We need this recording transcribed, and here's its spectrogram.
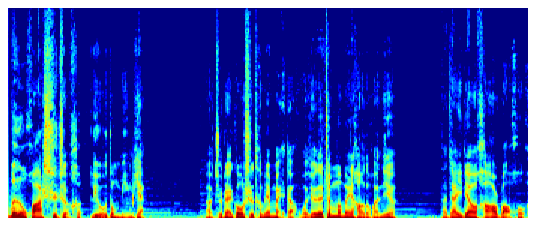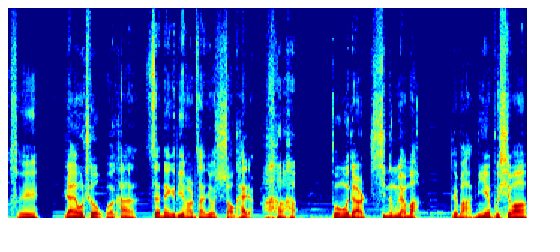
文化使者和流动名片。啊，九寨沟是特别美的，我觉得这么美好的环境，大家一定要好好保护。所以，燃油车我看在那个地方咱就少开点，哈 哈，多用点新能源吧，对吧？你也不希望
